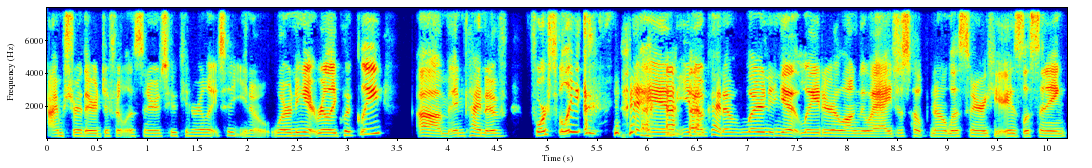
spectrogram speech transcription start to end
I'm sure there are different listeners who can relate to, you know, learning it really quickly um, and kind of forcefully and, you know, kind of learning it later along the way. I just hope no listener here is listening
